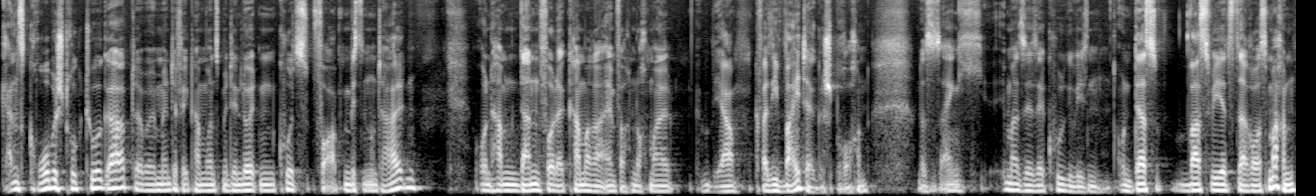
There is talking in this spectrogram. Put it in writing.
ganz grobe Struktur gehabt, aber im Endeffekt haben wir uns mit den Leuten kurz vorab ein bisschen unterhalten und haben dann vor der Kamera einfach nochmal ja, quasi weitergesprochen. Und das ist eigentlich immer sehr, sehr cool gewesen. Und das, was wir jetzt daraus machen,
